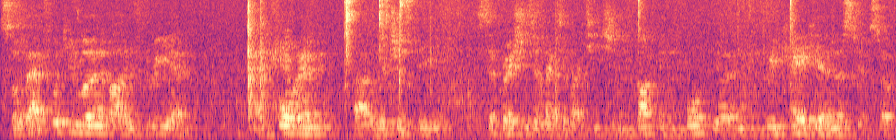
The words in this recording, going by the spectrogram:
so that's what you learn about in 3M. And 4M, uh, which is the separations elective I teach in, in fourth year, and in 3K here in this year. So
